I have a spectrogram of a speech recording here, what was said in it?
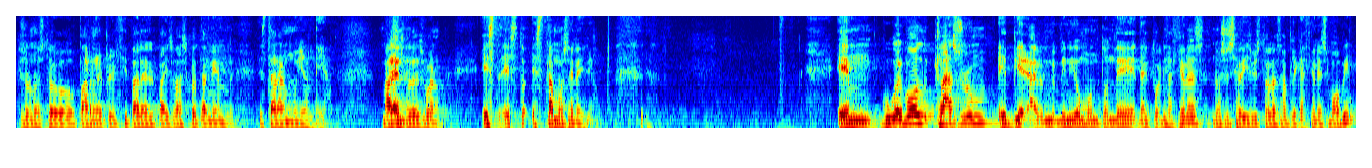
que son nuestro partner principal en el País Vasco, también estarán muy al día. ¿vale? Entonces, bueno, est esto, estamos en ello. En Google Vault, Classroom, eh, ha venido un montón de, de, actualizaciones. No sé si habéis visto las aplicaciones móvil,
